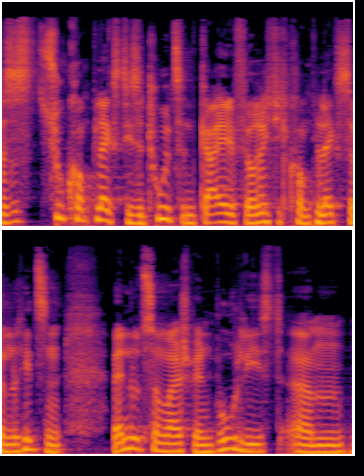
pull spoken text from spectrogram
das ist zu komplex. Diese Tools sind geil für richtig komplexe Notizen. Wenn du zum Beispiel ein Buch liest ähm,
